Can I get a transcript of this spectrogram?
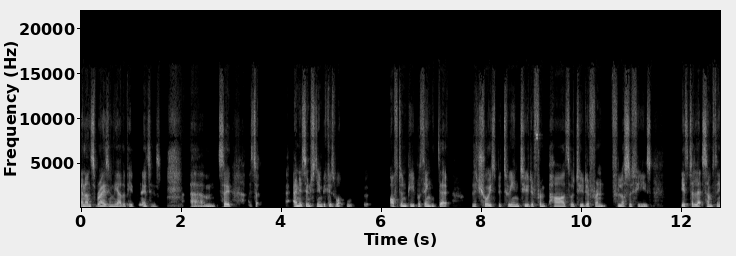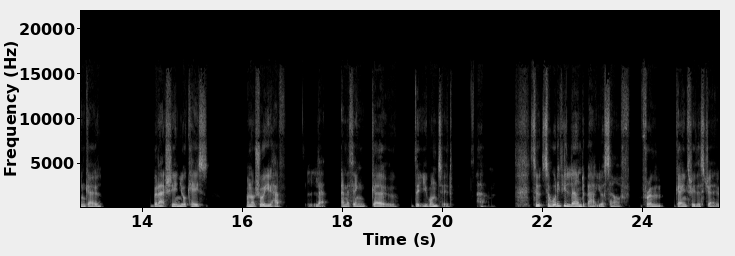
and unsurprisingly other people notice. Um, so so and it's interesting because what often people think that the choice between two different paths or two different philosophies is to let something go but actually, in your case, I'm not sure you have let anything go that you wanted. Um, so, so what have you learned about yourself from going through this journey,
